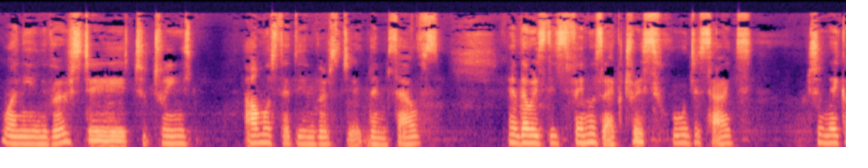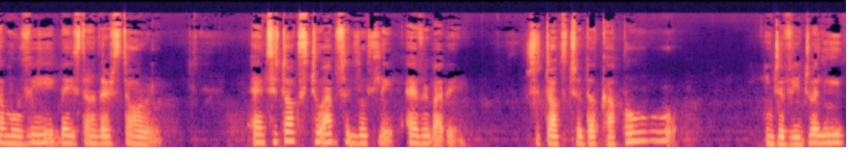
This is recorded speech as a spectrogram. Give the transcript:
one university, two twins almost at the university themselves. And there is this famous actress who decides to make a movie based on their story. And she talks to absolutely everybody. She talks to the couple individually.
